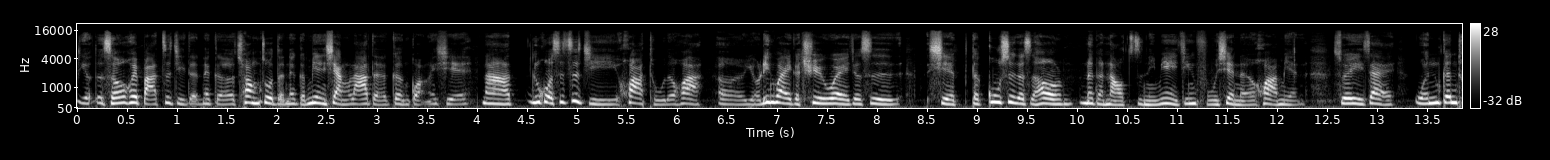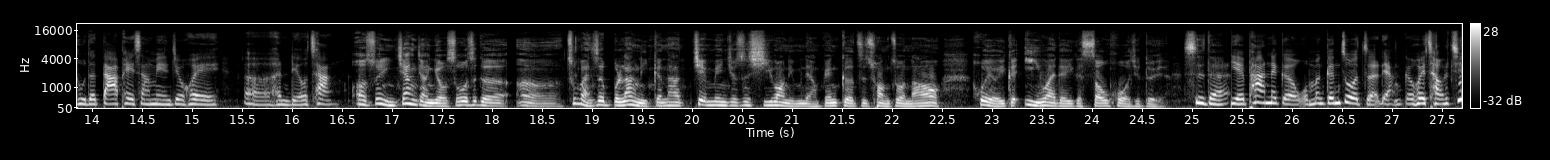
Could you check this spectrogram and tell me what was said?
有的时候会把自己的那个创作的那个面向拉得更广一些。那如果是自己画图的话，呃，有另外一个趣味，就是写的故事的时候，那个脑子里面已经浮现了画面，所以在文跟图的搭配上面就会。呃，很流畅哦，所以你这样讲，有时候这个呃，出版社不让你跟他见面，就是希望你们两边各自创作，然后会有一个意外的一个收获，就对了。是的，也怕那个我们跟作者两个会吵架。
